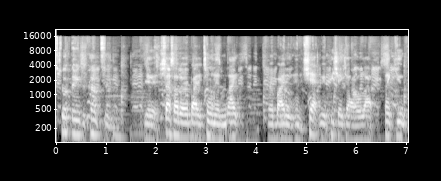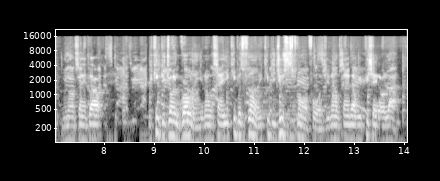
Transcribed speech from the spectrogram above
short things will come to you. Yeah, shouts out to everybody tuning in tonight. Everybody in the chat, we appreciate y'all a whole lot. Thank you. You know what I'm saying, dog? You keep the joint rolling, you know what I'm saying? You keep us flowing, you keep the juices flowing for us, you know what I'm saying? Dog? We appreciate it a lot.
